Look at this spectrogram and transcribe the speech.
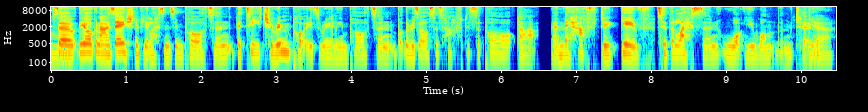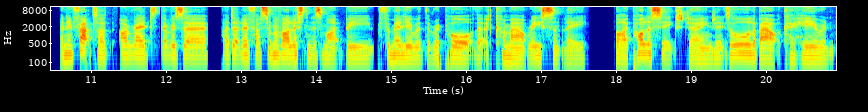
Mm. So the organisation of your lesson is important, the teacher input is really important, but the resources have to support that and they have to give to the lesson what you want them to. Yeah. And in fact, I, I read there was a, I don't know if some of our listeners might be familiar with the report that had come out recently by Policy Exchange, and it's all about coherent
